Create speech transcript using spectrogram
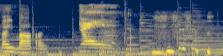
バイバイい。にゃおん。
